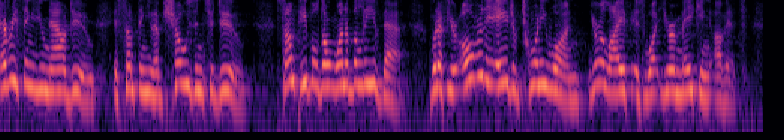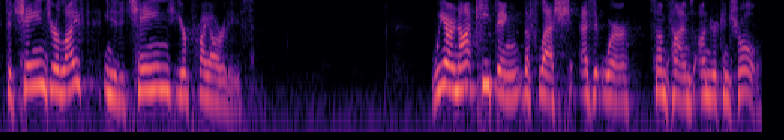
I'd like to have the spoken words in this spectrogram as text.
Everything you now do is something you have chosen to do. Some people don't want to believe that. But if you're over the age of 21, your life is what you're making of it. To change your life, you need to change your priorities. We are not keeping the flesh, as it were, sometimes under control.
